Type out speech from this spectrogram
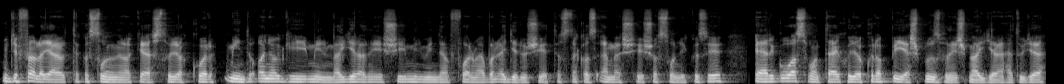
ugye felajánlották a sony ezt, hogy akkor mind anyagi, mind megjelenési, mind minden formában egyenlőséget tesznek az MS és a Sony közé. Ergo azt mondták, hogy akkor a PS Plus-ban is megjelenhet ugye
